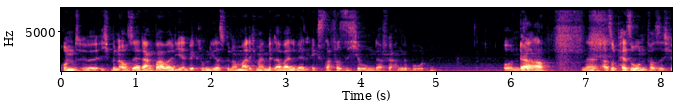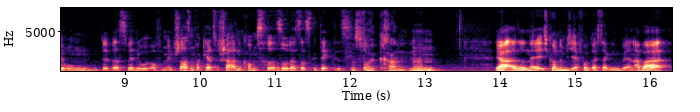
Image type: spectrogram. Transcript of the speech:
Und äh, ich bin auch sehr dankbar, weil die Entwicklung, die das genommen hat, ich meine, mittlerweile werden extra Versicherungen dafür angeboten. Und, Ja. Äh, ne, also Personenversicherungen, dass wenn du auf, im Straßenverkehr zu Schaden kommst oder so, dass das gedeckt ist. Das ist voll krank, ne? Mhm. Ja, also ne, ich konnte mich erfolgreich dagegen wehren. Aber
